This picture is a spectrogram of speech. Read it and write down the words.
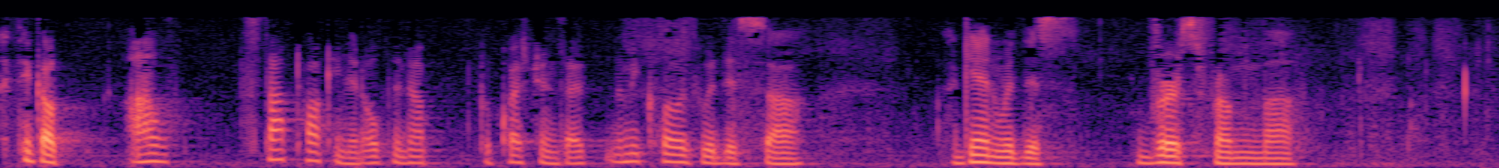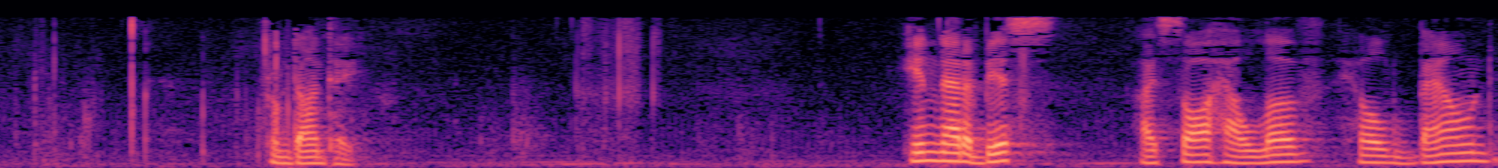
I think I'll I'll stop talking and open up for questions. I, let me close with this uh, again with this verse from uh, from Dante. In that abyss, I saw how love held bound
